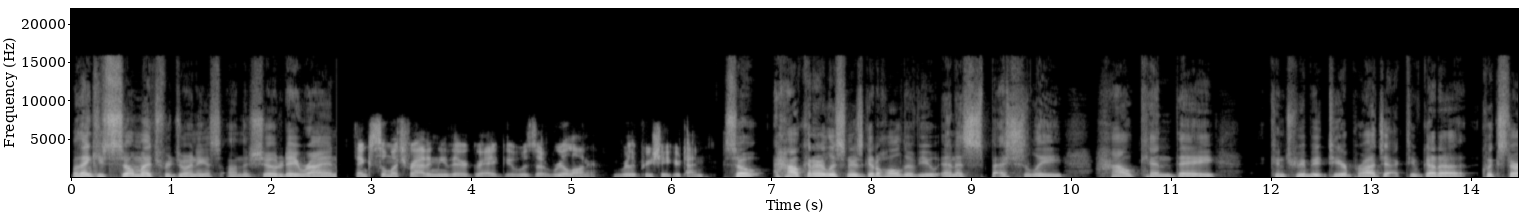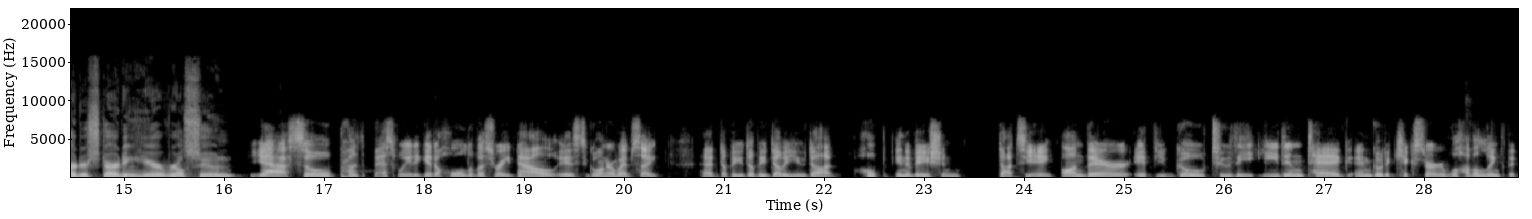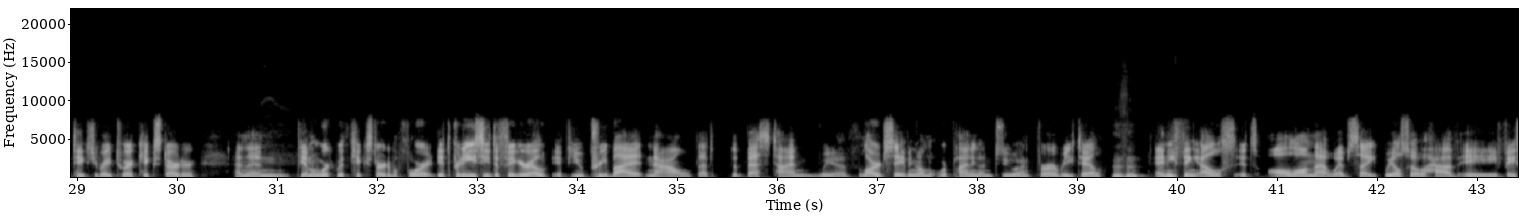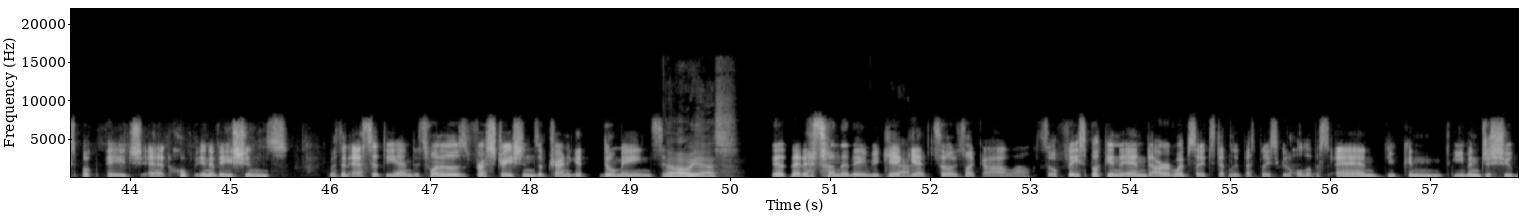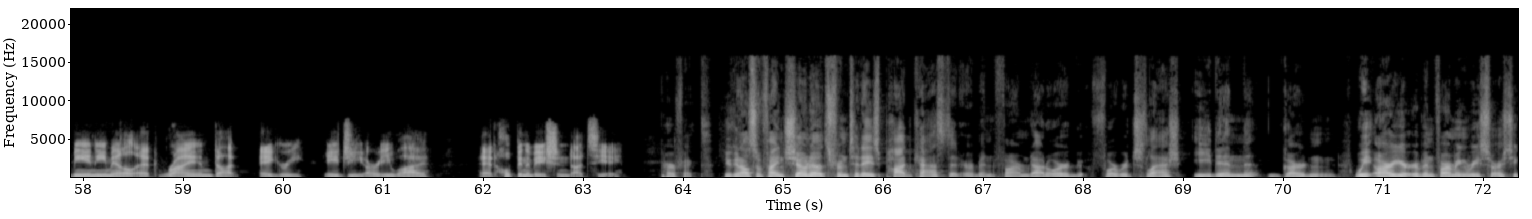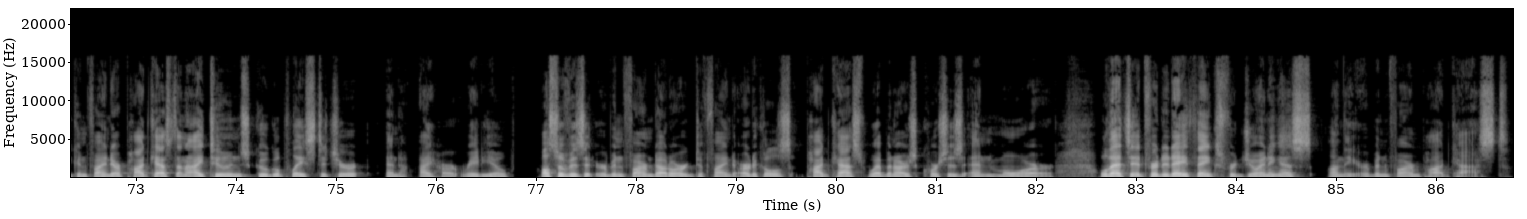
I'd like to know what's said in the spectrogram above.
Well, thank you so much for joining us on the show today, Ryan. Thanks so much for having me there, Greg. It was a real honor. Really appreciate your time. So, how can our listeners get a hold of you? And especially, how can they contribute to your project? You've got a Kickstarter starting here real soon. Yeah. So, probably the best way to get a hold of us right now is to go on our website at www.hopeinnovation.com Ca. On there, if you go to the Eden tag and go to Kickstarter, we'll have a link that takes you right to our Kickstarter. And then if you haven't worked with Kickstarter before, it's pretty easy to figure out. If you pre-buy it now, that's the best time. We have large saving on what we're planning on doing for our retail. Mm-hmm. Anything else, it's all on that website. We also have a Facebook page at Hope Innovations with an S at the end. It's one of those frustrations of trying to get domains. And, oh yes yeah, that S on the name you can't yeah. get. So it's like, ah, oh, wow. So Facebook and, and our website's definitely the best place to get a hold of us. And you can even just shoot me an email at ryan.agrey, A-G-R-E-Y, at hopeinnovation.ca. Perfect. You can also find show notes from today's podcast at urbanfarm.org forward slash Eden Garden. We are your urban farming resource. You can find our podcast on iTunes, Google Play, Stitcher, and iHeartRadio. Also, visit urbanfarm.org to find articles, podcasts, webinars, courses, and more. Well, that's it for today. Thanks for joining us on the Urban Farm Podcast.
